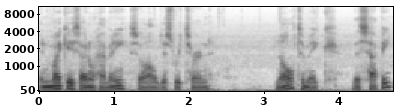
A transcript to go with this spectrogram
In my case, I don't have any, so I'll just return null to make this happy.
